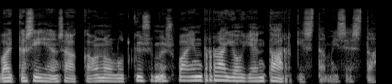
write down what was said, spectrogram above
vaikka siihen saakka on ollut kysymys vain rajojen tarkistamisesta,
